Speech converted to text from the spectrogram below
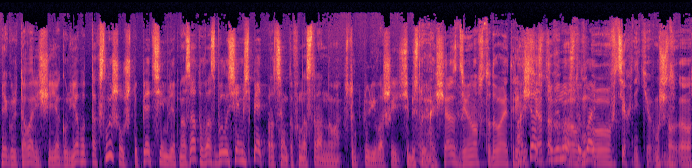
Я говорю, товарищи, я говорю, я вот так слышал, что 5-7 лет назад у вас было 75% иностранного в структуре вашей А себестоимости. сейчас 92,3 А сейчас 92. в, в технике, в, машин-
